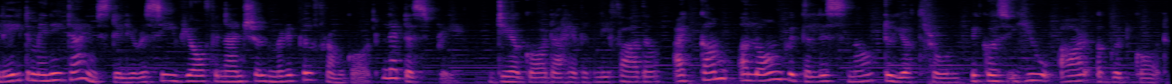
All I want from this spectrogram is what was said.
Play it many times till you receive your financial miracle from God. Let us pray. Dear God, our Heavenly Father, I come along with the listener to your throne because you are a good God,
